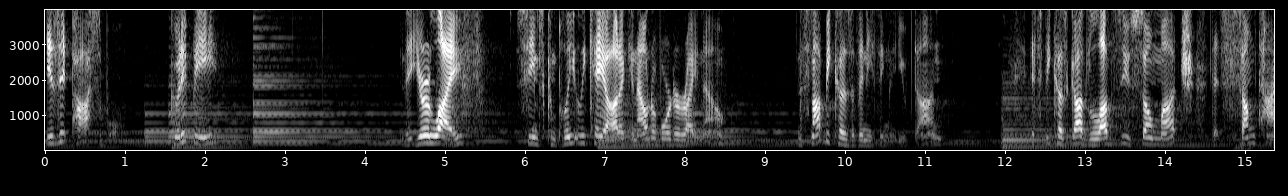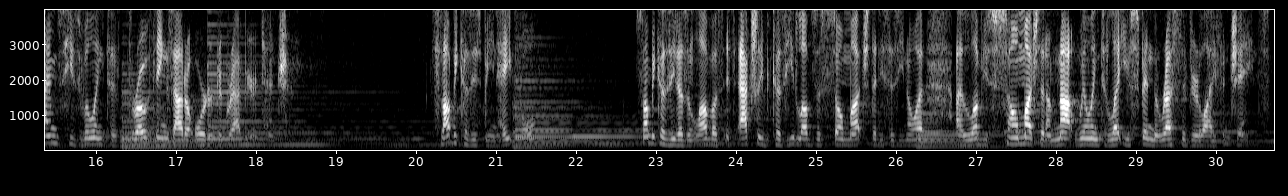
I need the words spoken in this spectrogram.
Is it possible? Could it be that your life seems completely chaotic and out of order right now? It's not because of anything that you've done. It's because God loves you so much that sometimes He's willing to throw things out of order to grab your attention. It's not because He's being hateful. It's not because He doesn't love us. It's actually because He loves us so much that He says, you know what? I love you so much that I'm not willing to let you spend the rest of your life in chains.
